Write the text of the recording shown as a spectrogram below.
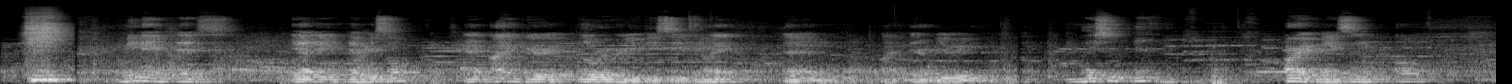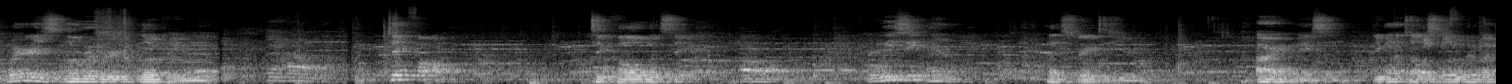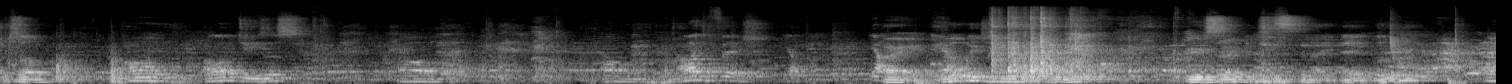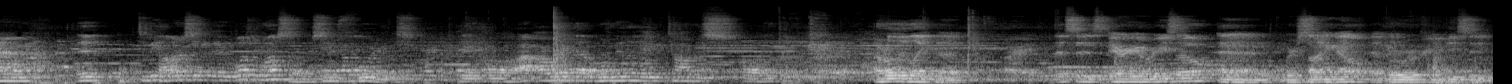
My name is Yari Yariso, and I am here at Little River UPC tonight, and I'm interviewing Mason Anthony. All right, Mason. Um, where is Little River located at? Uh, Tickfaw, Tick Fall, what state? uh, Louisiana. That's great to hear. All right, Mason. You want to tell us a little bit about yourself? Um, I love Jesus. Uh, um, I like to fish. Yeah. Yeah. All right. Yeah. What would you rate your service tonight at Little? Um, it, to be honest, it, it wasn't my service, it was the Lord's. And uh, I, I rate that one million times uh. I really like that. This is Ario Rizzo, and we're signing out at Little River UPC.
